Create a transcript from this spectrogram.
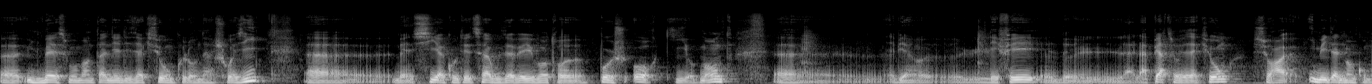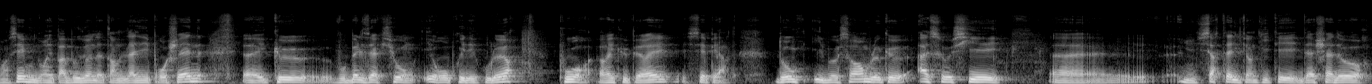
euh, une baisse momentanée des actions que l'on a choisies. Euh, ben, si à côté de ça vous avez votre poche or qui augmente, euh, eh bien l'effet de la, perte sur les actions sera immédiatement compensé. Vous n'aurez pas besoin d'attendre l'année prochaine que vos belles actions aient repris des couleurs pour récupérer ces pertes. Donc il me semble que associer euh, une certaine quantité d'achat d'or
